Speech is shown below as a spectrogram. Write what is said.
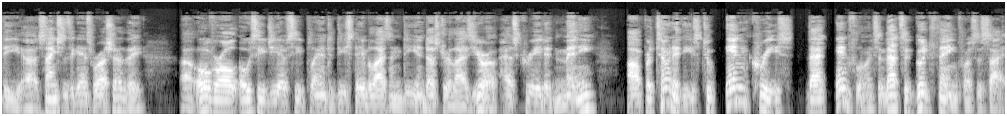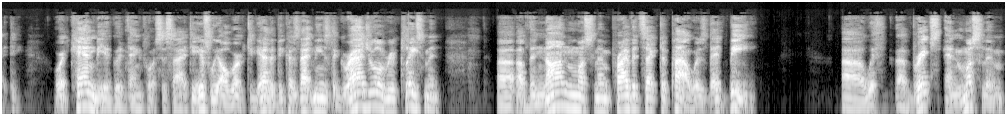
the uh, sanctions against Russia, the uh, overall OCGFC plan to destabilize and deindustrialize Europe has created many opportunities to increase that influence. And that's a good thing for society, or it can be a good thing for society if we all work together, because that means the gradual replacement uh, of the non Muslim private sector powers that be uh, with uh, BRICS and Muslim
